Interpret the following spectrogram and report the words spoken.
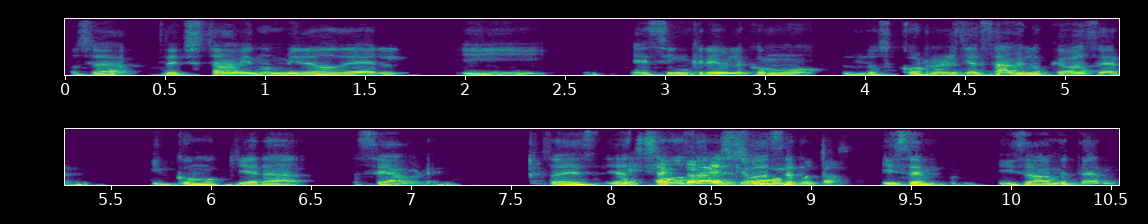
O sea, de hecho estaba viendo un video de él y es increíble cómo los corners ya saben lo que va a hacer y como quiera se abre. O sea, es- ya Exacto, todos saben es va a punto. y se, y se va a meter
